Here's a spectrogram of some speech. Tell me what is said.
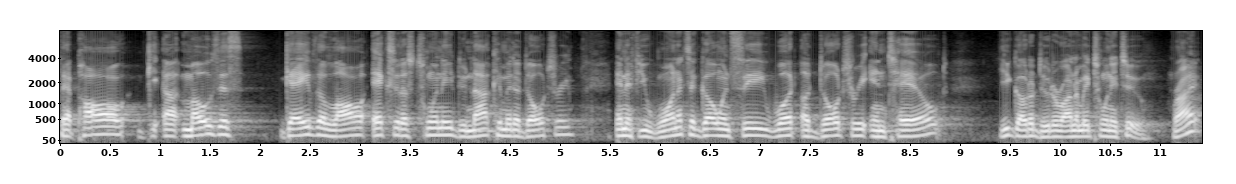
that Paul, uh, Moses gave the law, Exodus 20, do not commit adultery. And if you wanted to go and see what adultery entailed, you go to Deuteronomy 22, right?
